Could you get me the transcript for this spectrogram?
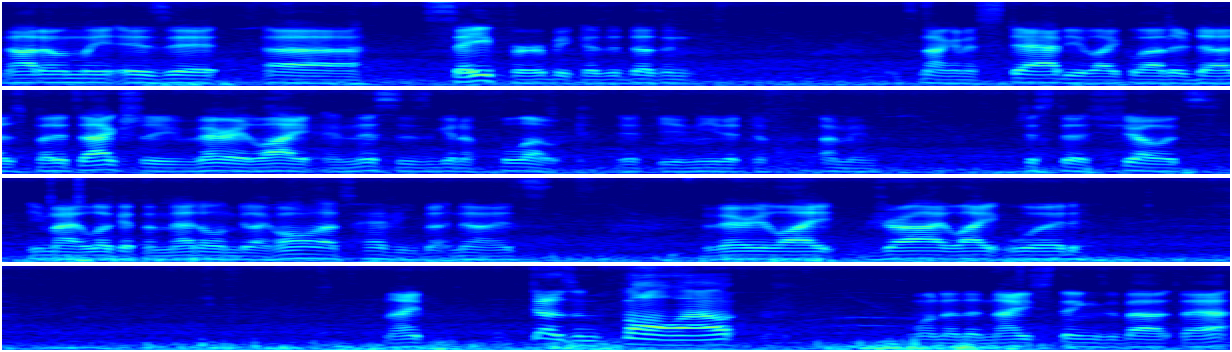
Not only is it uh, safer because it doesn't, it's not going to stab you like leather does, but it's actually very light and this is going to float if you need it to, I mean, just to show it's, you might look at the metal and be like, oh, that's heavy, but no, it's very light, dry, light wood. Knife doesn't fall out one of the nice things about that.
